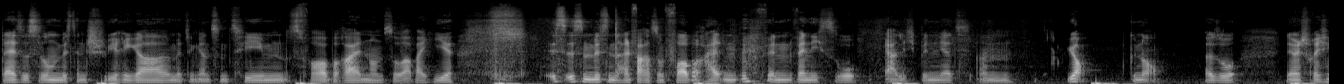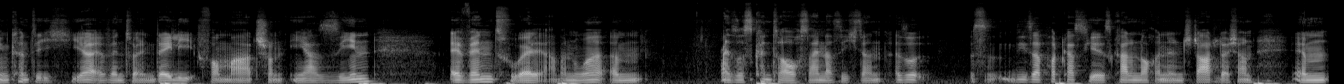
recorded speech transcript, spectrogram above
Da ist es so ein bisschen schwieriger mit den ganzen Themen, das Vorbereiten und so, aber hier ist es ein bisschen einfacher zum Vorbereiten, wenn, wenn ich so ehrlich bin jetzt. Ähm, ja, genau. Also dementsprechend könnte ich hier eventuell ein Daily-Format schon eher sehen. Eventuell aber nur. Ähm, also es könnte auch sein, dass ich dann, also ist, dieser Podcast hier ist gerade noch in den Startlöchern. Ähm,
